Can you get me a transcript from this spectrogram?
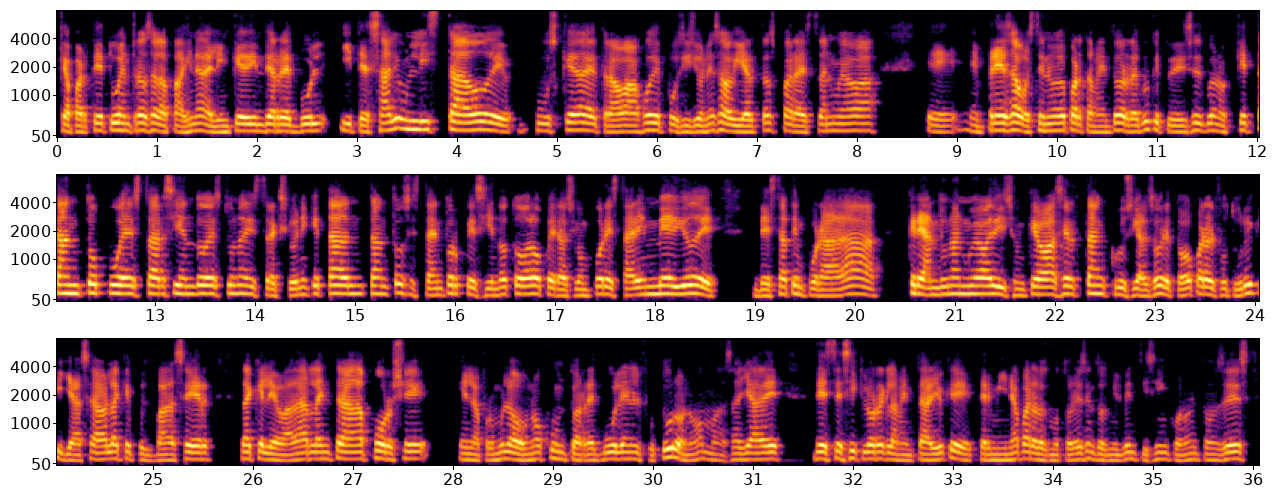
que aparte tú entras a la página de LinkedIn de Red Bull y te sale un listado de búsqueda de trabajo de posiciones abiertas para esta nueva eh, empresa o este nuevo departamento de Red Bull que tú dices, bueno, ¿qué tanto puede estar siendo esto una distracción y qué tan tanto se está entorpeciendo toda la operación por estar en medio de esta temporada creando una nueva edición que va a ser tan crucial, sobre todo para el futuro, y que ya se habla que pues va a ser la que le va a dar la entrada a Porsche en la Fórmula 1 junto a Red Bull en el futuro, ¿no? Más allá de, de este ciclo reglamentario que termina para los motores en 2025, ¿no? Entonces,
